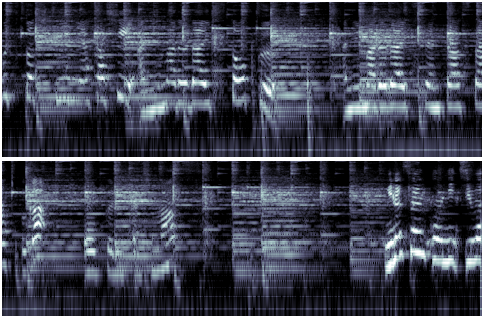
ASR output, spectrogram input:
動物と地球に優しいアニマルライツトーク。アニマルライツセンタースタッフがお送りいたします。皆さんこんにちは。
